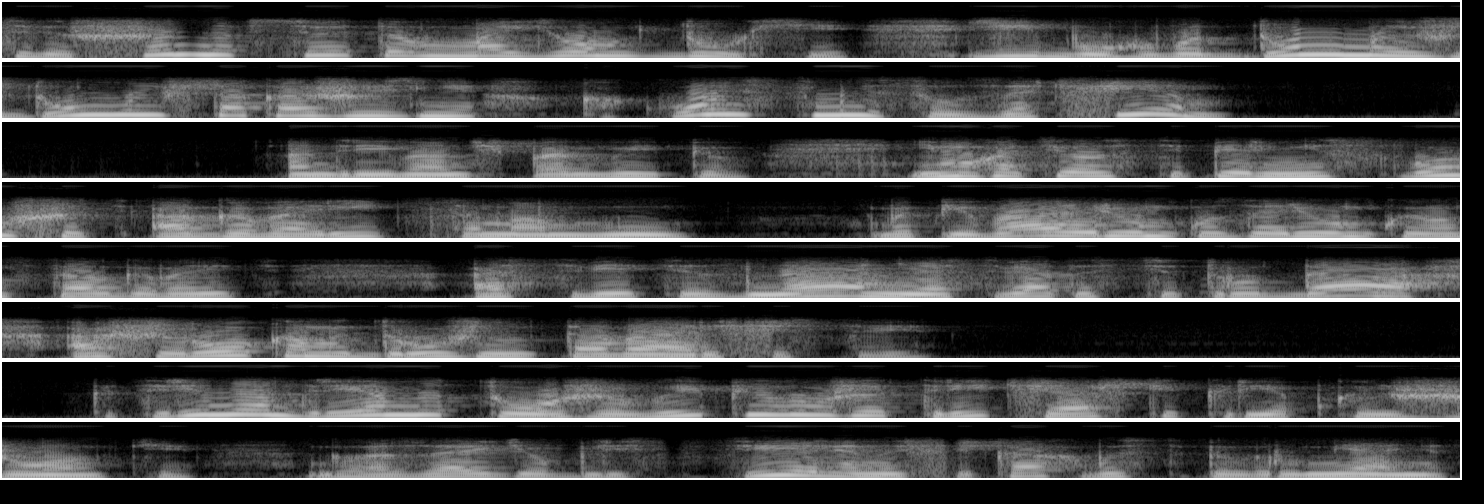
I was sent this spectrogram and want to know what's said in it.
Совершенно все это в моем духе. Ей-богу, вот думаешь, думаешь так о жизни. Какой смысл? Зачем? Андрей Иванович подвыпил. Ему хотелось теперь не слушать, а говорить самому. Выпивая рюмку за рюмкой, он стал говорить о свете знаний, о святости труда, о широком и дружном товариществе. Катерина Андреевна тоже выпила уже три чашки крепкой жонки — Глаза ее блестели, на щеках выступил румянец.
